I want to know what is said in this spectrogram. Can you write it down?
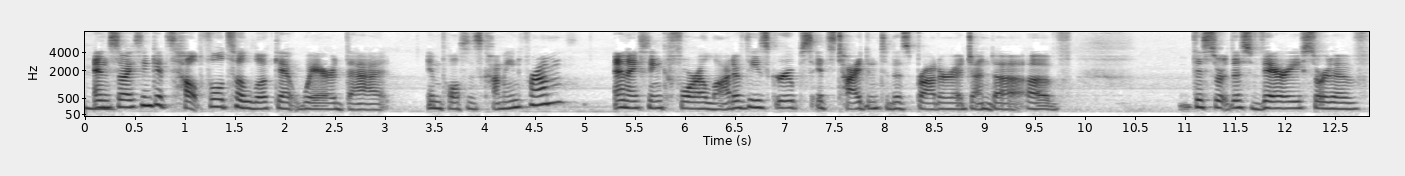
Mm-hmm. And so I think it's helpful to look at where that impulse is coming from. And I think for a lot of these groups, it's tied into this broader agenda of this sort this very sort of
